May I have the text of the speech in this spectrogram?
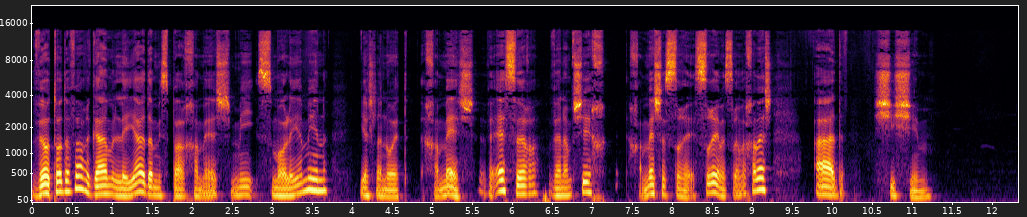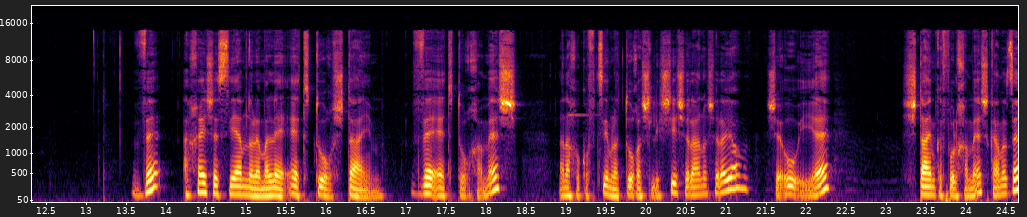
ואותו דבר גם ליד המספר 5, משמאל לימין, יש לנו את 5 ו-10, ונמשיך 15, 20, 25 עד 60. ואחרי שסיימנו למלא את טור 2 ואת טור 5, אנחנו קופצים לטור השלישי שלנו של היום, שהוא יהיה 2 כפול 5, כמה זה?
